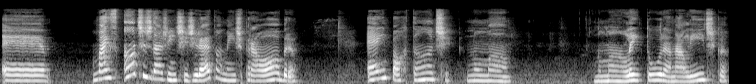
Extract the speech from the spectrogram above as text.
É, mas antes da gente ir diretamente para a obra, é importante numa numa leitura analítica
